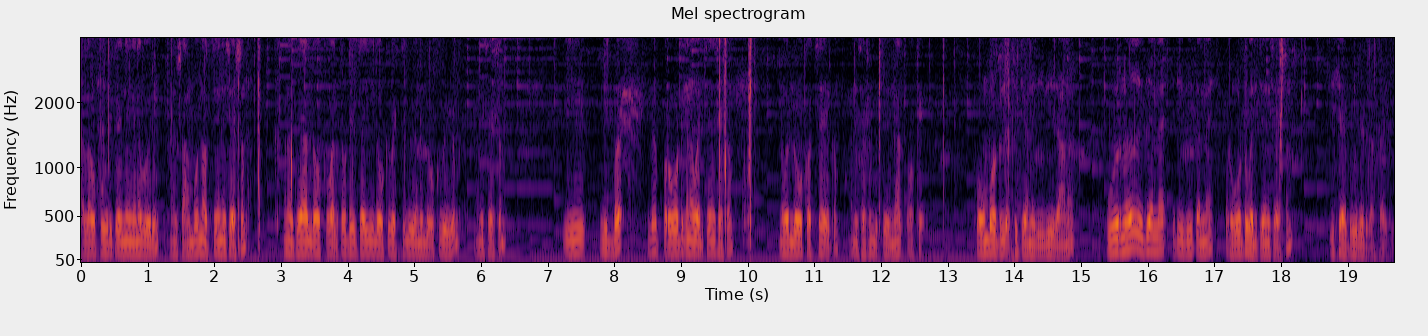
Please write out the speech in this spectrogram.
ആ ലോക്ക് ഊരിക്കഴിഞ്ഞ് ഇങ്ങനെ പോരും. ഷാമ്പു നിറച്ചതിന് ശേഷം എന്ന് വെച്ചാൽ ലോക്ക് വലത്തോട്ട് വെച്ചാൽ ഈ ലോക്ക് വെട്ടിൽ വീണ് ലോക്ക് വീഴും. അതിന് ശേഷം ഈ നിബ് ഇത് പുറകോട്ട് ഇങ്ങനെ വലിച്ചതിന് ശേഷം ഒരു ലോക്ക് ഒച്ച കേൾക്കും അതിനുശേഷം വിട്ട് കഴിഞ്ഞാൽ ഓക്കെ ഫോം ബോട്ടിൽ ഫിറ്റ് ചെയ്യുന്ന രീതി ഇതാണ്. ഊരുന്നത് ഇത് തന്നെ രീതിയിൽ തന്നെ പുറകോട്ട് വലിച്ചതിന് ശേഷം ഈസി ആയിട്ട് ഊരിയെടുക്കാൻ സാധിക്കും.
